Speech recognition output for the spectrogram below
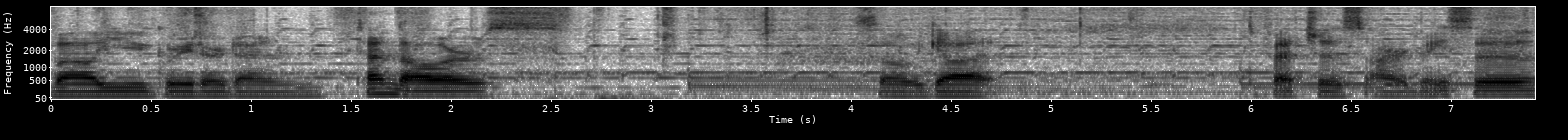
value greater than ten dollars. So we got fetches Arid Mesa,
